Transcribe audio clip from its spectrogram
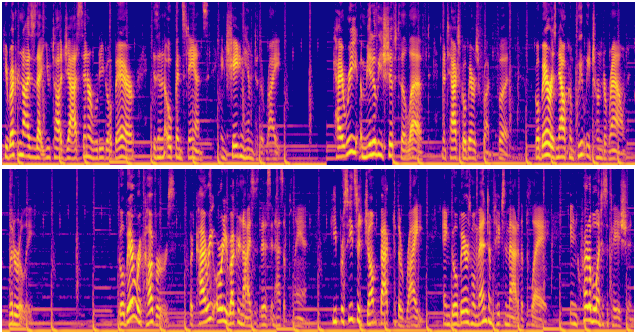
he recognizes that Utah Jazz center Rudy Gobert is in an open stance and shading him to the right. Kyrie immediately shifts to the left and attacks Gobert's front foot. Gobert is now completely turned around, literally. Gobert recovers, but Kyrie already recognizes this and has a plan. He proceeds to jump back to the right, and Gobert's momentum takes him out of the play. Incredible anticipation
